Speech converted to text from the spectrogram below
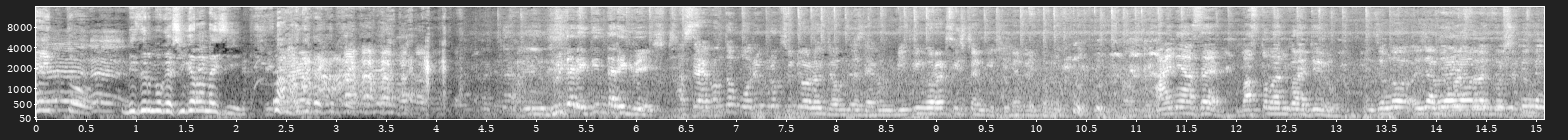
এই তো নিজের মুখে শিকার আনাইছি। দুই তারিখ তিন তারিখ রেস্ট আচ্ছা এখন তো পরিপূরক ছুটি অনেক জমতেছে এখন বিক্রি করার সিস্টেম কি? সেটা বের করো। আইনে আছে বাস্তবায়ন করে তুই এই জন্য এই যে তিন দিন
